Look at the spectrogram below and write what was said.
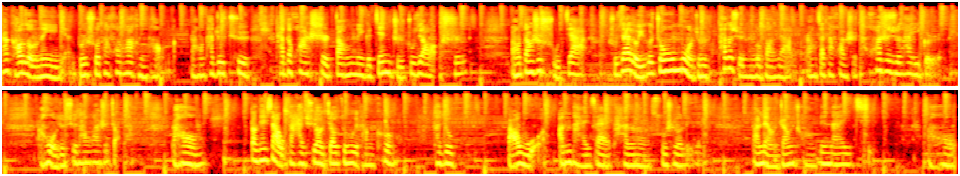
他考走的那一年，不是说他画画很好嘛，然后他就去他的画室当那个兼职助教老师。然后当时暑假，暑假有一个周末，就是他的学生都放假了，然后在他画室，他画室就他一个人。然后我就去他画室找他，然后当天下午他还需要教最后一堂课，他就把我安排在他的宿舍里面，把两张床并在一起，然后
